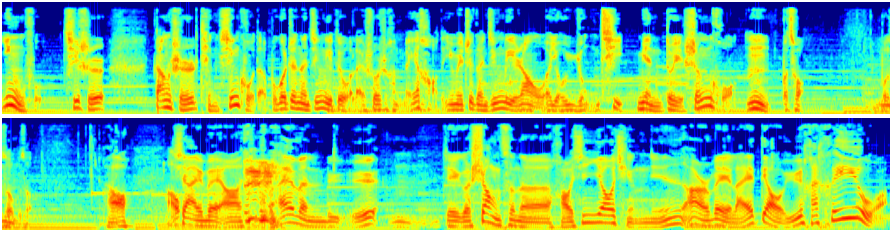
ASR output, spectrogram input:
应付。其实，当时挺辛苦的，不过这段经历对我来说是很美好的，因为这段经历让我有勇气面对生活。嗯，不错，不错，不错。好，好下一位啊，艾文吕，嗯。这个上次呢，好心邀请您二位来钓鱼，还黑我。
